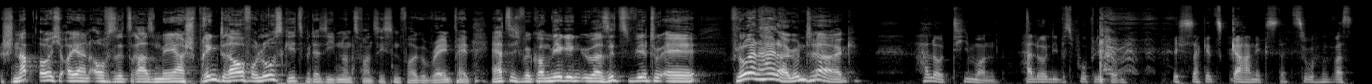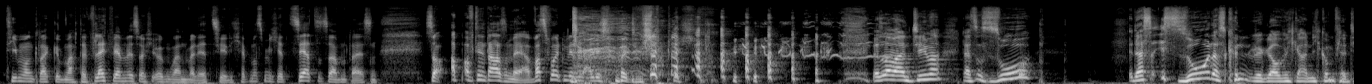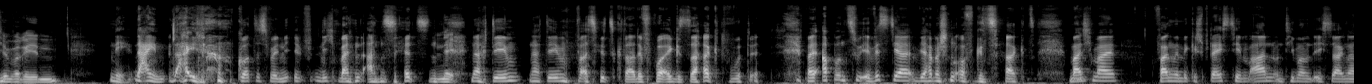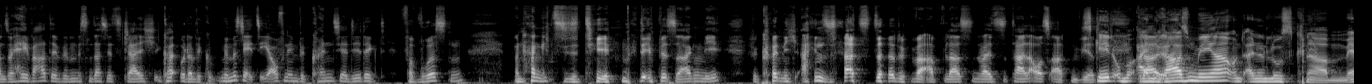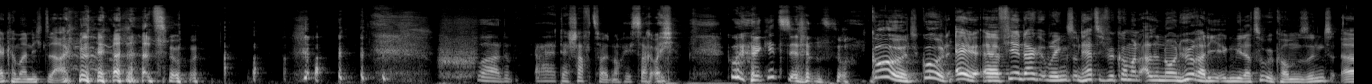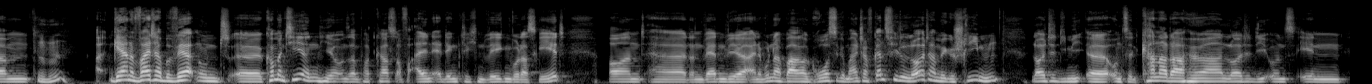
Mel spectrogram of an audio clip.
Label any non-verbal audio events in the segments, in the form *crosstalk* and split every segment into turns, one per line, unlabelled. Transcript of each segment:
Schnappt euch euren Aufsitzrasenmäher, springt drauf und los geht's mit der 27. Folge Brain Pain. Herzlich willkommen. Mir gegenüber sitzt virtuell Florian Heider. Guten Tag.
Hallo Timon. Hallo liebes Publikum. *laughs* Ich sag jetzt gar nichts dazu, was Timon gerade gemacht hat. Vielleicht werden wir es euch irgendwann mal erzählen. Ich muss mich jetzt sehr zusammenreißen. So, ab auf den Rasenmäher. Was wollten wir denn alles *laughs* heute besprechen?
Das ist aber ein Thema, das ist so, das ist so, das könnten wir, glaube ich, gar nicht komplett hier bereden.
Nee, nein, *laughs* nein, um Gottes Willen, nicht meinen Ansätzen.
Nee.
Nach dem, nach dem, was jetzt gerade vorher gesagt wurde. Weil ab und zu, ihr wisst ja, wir haben ja schon oft gesagt, manchmal fangen wir mit Gesprächsthemen an und Timo und ich sagen dann so, hey, warte, wir müssen das jetzt gleich, oder wir, wir müssen ja jetzt eh aufnehmen, wir können es ja direkt verwursten. Und dann gibt's diese *laughs* Themen, bei denen wir sagen, nee, wir können nicht einen Satz darüber ablassen, weil es total ausarten wird.
Es geht um einen
Gerade-
Rasenmäher und einen Lustknaben. Mehr kann man nicht sagen *laughs* dazu.
Boah, du, ah, der schafft's heute noch, ich sag euch. *laughs* Gut, wie geht's dir denn so?
Gut, gut. Ey, äh, vielen Dank übrigens und herzlich willkommen an alle neuen Hörer, die irgendwie dazugekommen sind. Ähm, Gerne weiter bewerten und äh, kommentieren hier unseren Podcast auf allen erdenklichen Wegen, wo das geht. Und äh, dann werden wir eine wunderbare große Gemeinschaft. Ganz viele Leute haben mir geschrieben. Leute, die äh, uns in Kanada hören, Leute, die uns in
